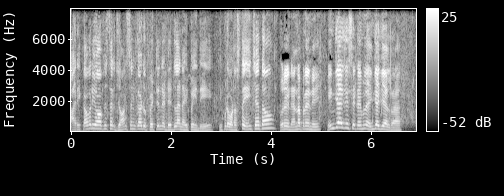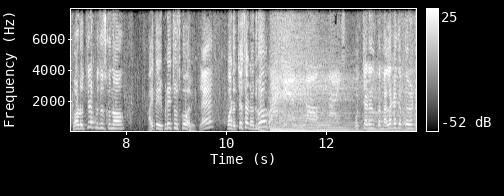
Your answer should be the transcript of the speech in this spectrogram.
ఆ రికవరీ ఆఫీసర్ జాన్సన్ గారు పెట్టిన డెడ్ లైన్ అయిపోయింది. ఇప్పుడు వాడు వస్తే ఏం చేద్దాం? ఒరే నన్నపనేని ఎంజాయ్ చేసే టైంలో ఎంజాయ్ చేయాలరా. వాడు వచ్చినప్పుడు చూసుకుందాం. అయితే ఇప్పుడే చూసుకోవాలి. ఏ? వాడు వచ్చేసాడు అదిగో వచ్చాడంత మెల్లగా చెప్తావేంట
